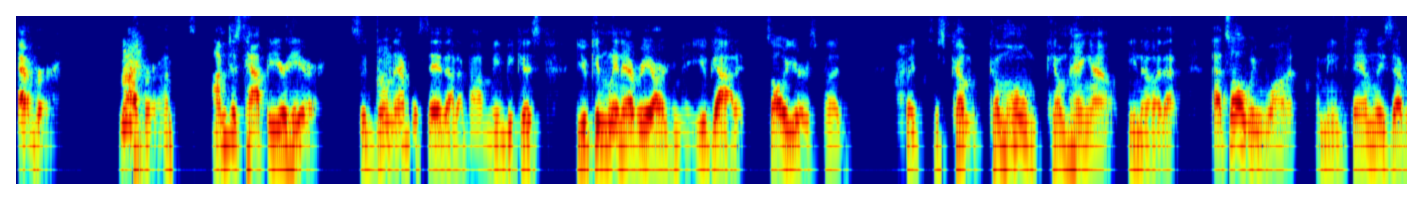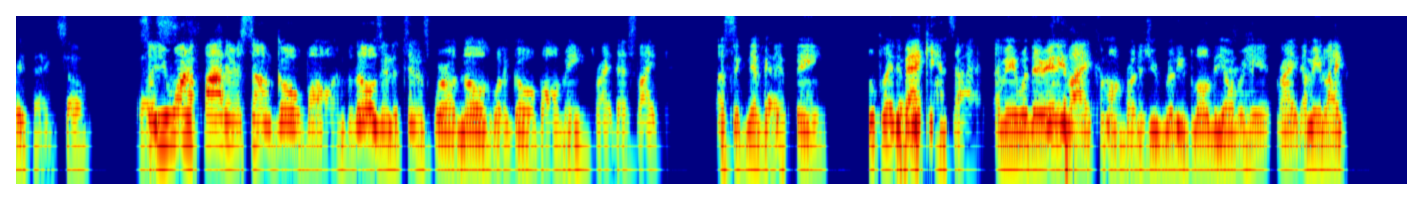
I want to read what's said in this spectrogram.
ever, right. ever. I'm I'm just happy you're here. So don't ever say that about me because you can win every argument. You got it. It's all yours, bud. Right. But just come come home, come hang out. You know that that's all we want. I mean, family's everything. So." So you want a father and son gold ball, and for those in the tennis world knows what a gold ball means, right? That's like a significant yeah. thing who played the backhand side? I mean, were there any like, come on, bro, did you really blow the overhead? Right. I mean, like,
